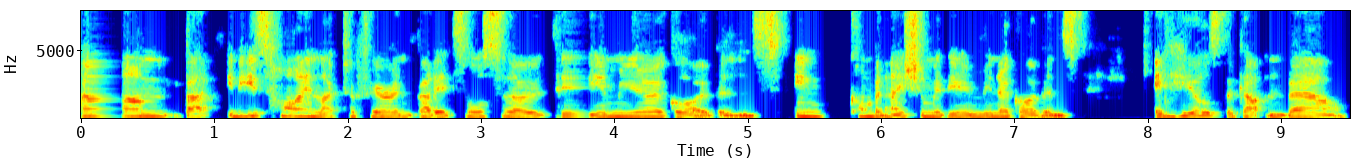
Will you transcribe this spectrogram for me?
Um, but it is high in lactoferrin, but it's also the immunoglobins in combination with the immunoglobins. It heals the gut and bowel.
